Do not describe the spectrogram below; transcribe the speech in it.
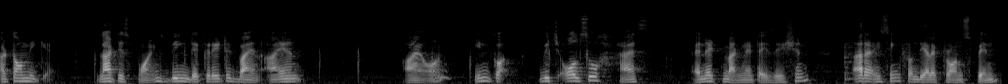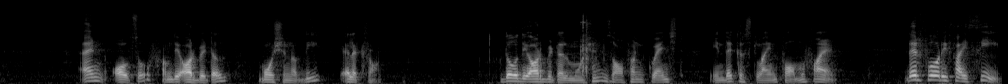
atomic lattice points being decorated by an iron ion in which also has a net magnetization arising from the electron spin and also from the orbital motion of the electron, though the orbital motion is often quenched in the crystalline form of iron. Therefore, if I see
